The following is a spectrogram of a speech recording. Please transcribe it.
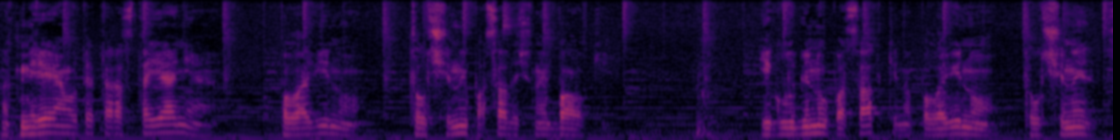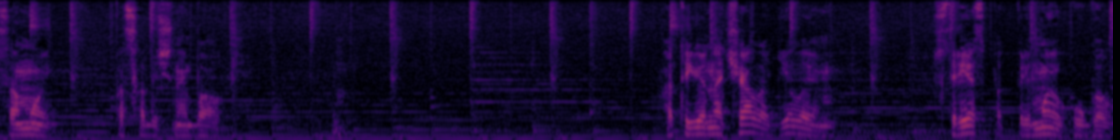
Отмеряем вот это расстояние, половину толщины посадочной балки и глубину посадки на половину толщины самой посадочной балки. От ее начала делаем срез под прямой угол.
